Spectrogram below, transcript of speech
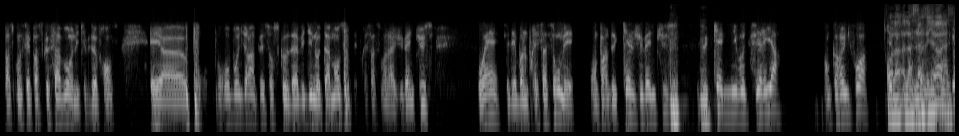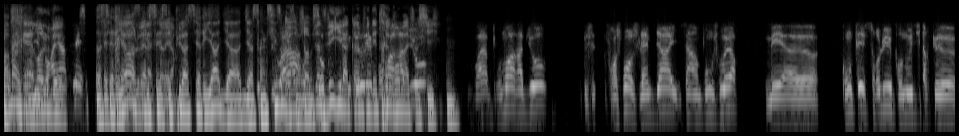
parce qu'on ne sait pas ce que ça vaut en équipe de France. Et euh, pour, pour, rebondir un peu sur ce que vous avez dit, notamment sur les prestations à la Juventus, ouais, c'est des bonnes prestations, mais on parle de quel Juventus, de quel niveau de Serie A? Encore une fois. Oh, la, la, Serie A, est pas mal. La Serie A, c'est plus la Serie A d'il y a, a 5-6 ans. En Champions League, il a quand même fait des très gros matchs aussi. Voilà, pour moi, Rabiot, franchement, je l'aime bien, c'est un bon joueur, mais euh, compter sur lui pour nous dire que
